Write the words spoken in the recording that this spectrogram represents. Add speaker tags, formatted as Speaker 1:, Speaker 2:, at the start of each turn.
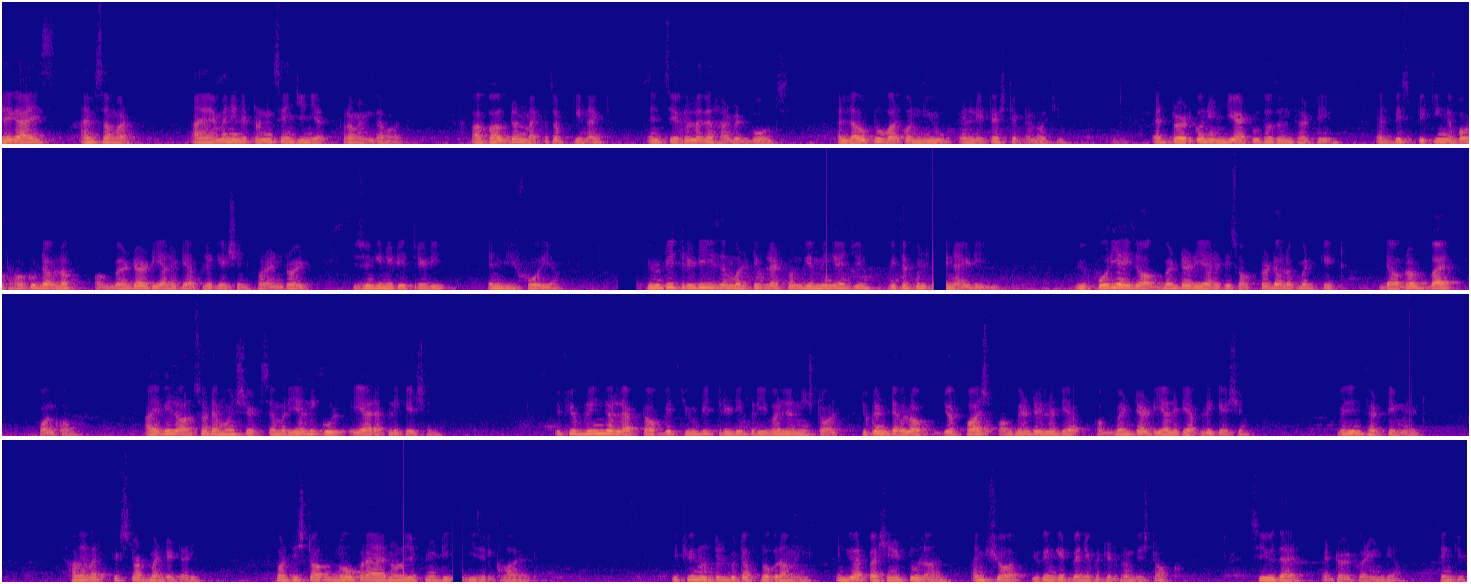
Speaker 1: Hey guys, I'm Samarth. I am an electronics engineer from Ahmedabad. I've worked on Microsoft Kinect and several other hardware boards. I love to work on new and latest technology. At Droidcon India 2013, I'll be speaking about how to develop augmented reality application for Android using Unity 3D and Vuforia. Unity 3D is a multi-platform gaming engine with a built-in IDE. Vuforia is an augmented reality software development kit developed by Qualcomm. I will also demonstrate some really cool AR applications. If you bring your laptop with Unity 3D free version installed, you can develop your first augmented reality, augmented reality application within 30 minutes. However, it's not mandatory. For this talk, no prior knowledge of Unity is required. If you know a little bit of programming and you are passionate to learn, I'm sure you can get benefited from this talk. See you there at Droidcon India. Thank you.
